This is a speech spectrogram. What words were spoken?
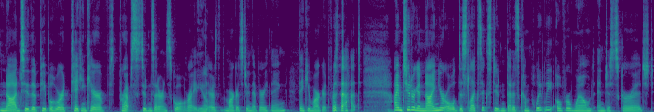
nod to the people who are taking care of perhaps students that are in school, right? Yeah. There's Margaret's doing that very thing. Thank you, Margaret, for that. I'm tutoring a nine year old dyslexic student that is completely overwhelmed and discouraged.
